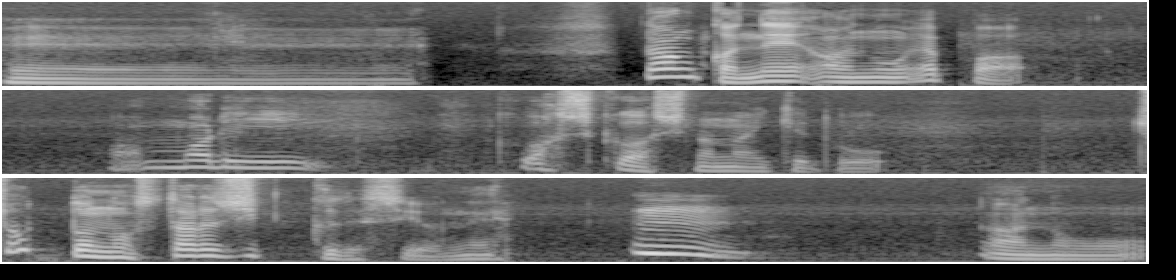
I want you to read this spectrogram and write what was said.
へえなんかねあのやっぱあんまり詳しくは知らないけどちょっとノスタルジックですよね。うん、あの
